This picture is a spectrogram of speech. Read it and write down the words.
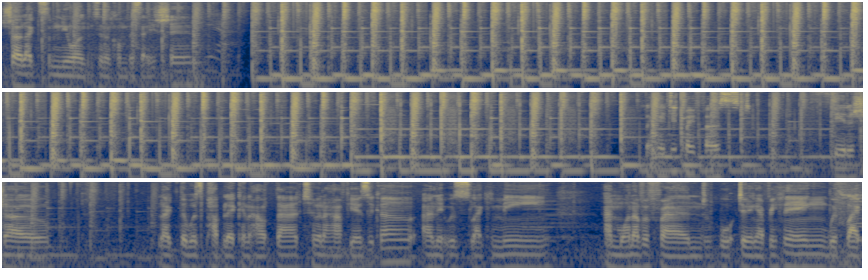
show like some nuance in a conversation Yeah. Like I did my first theatre show, like that was public and out there two and a half years ago, and it was like me and one other friend doing everything with like,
